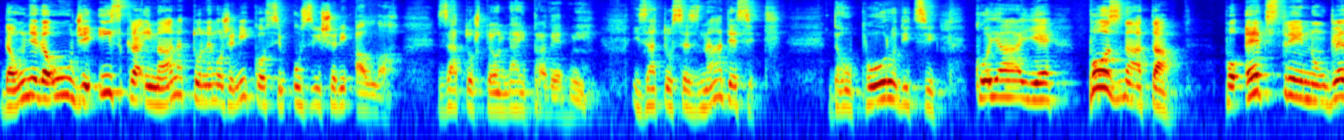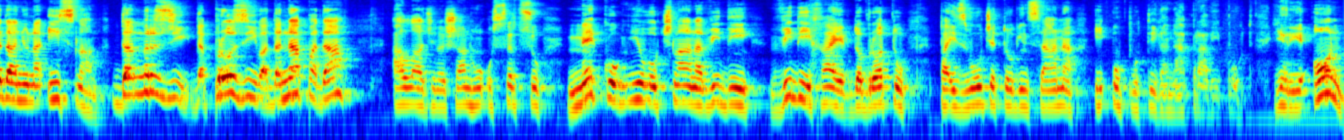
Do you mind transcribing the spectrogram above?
da u njega uđe iskra imana, to ne može niko osim uzvišeni Allah. Zato što je on najpravedniji. I zato se zna desiti da u porodici koja je poznata po ekstremnom gledanju na islam, da mrzi, da proziva, da napada, Allah Đelešanu u srcu nekog njihovog člana vidi, vidi hajer, dobrotu, pa izvuče tog insana i uputi ga na pravi put. Jer je on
